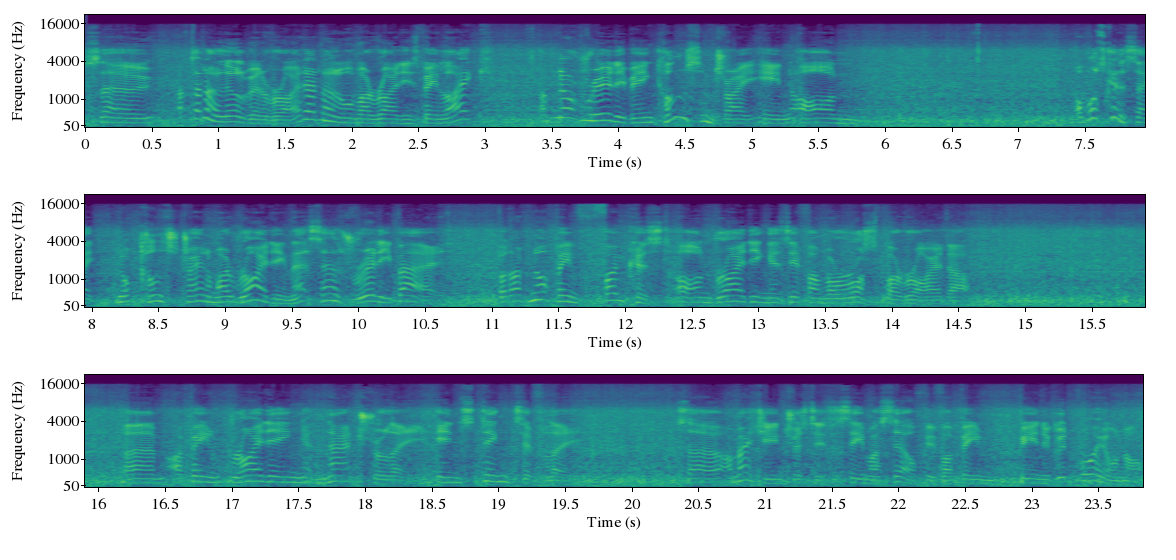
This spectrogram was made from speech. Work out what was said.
So I've done a little bit of ride. I don't know what my riding's been like. I've not really been concentrating on I was going to say not concentrating on my riding. That sounds really bad. But I've not been focused on riding as if I'm a ROSPA rider. Um, I've been riding naturally instinctively. So I'm actually interested to see myself if I've been being a good boy or not.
